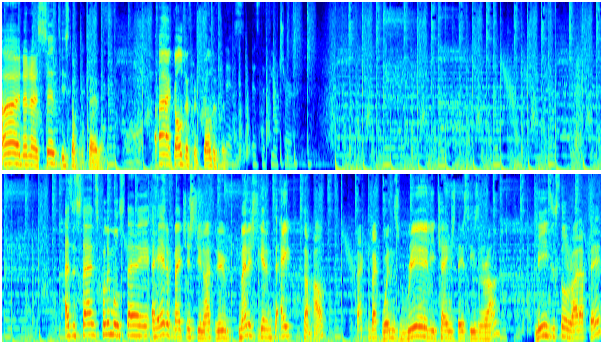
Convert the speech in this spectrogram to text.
Oh, no, no. City's top of the table. Ah, goal difference, goal difference. This is the future. As it stands, Fulham will stay ahead of Manchester United, who've managed to get into eighth somehow. Back to back wins really changed their season around. Leeds is still right up there.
